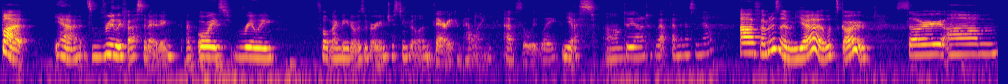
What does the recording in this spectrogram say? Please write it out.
But yeah, it's really fascinating. I've always really thought Magneto was a very interesting villain. very compelling absolutely Yes. um, do we want to talk about feminism now Uh, feminism. Yeah, let's go. So, um,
